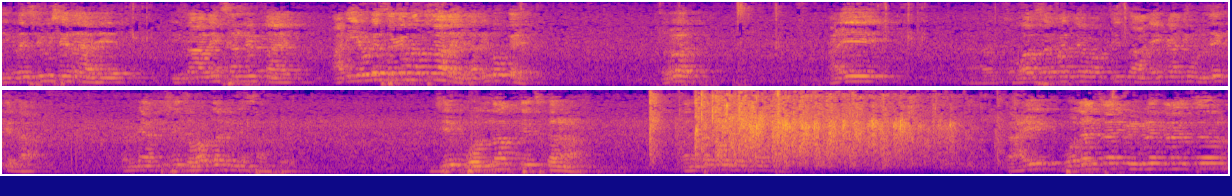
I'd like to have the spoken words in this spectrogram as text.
तिकडे शिवसेना आहे तिथं अनेक संघटना आहेत आणि एवढे सगळे मतदार आहेत आणि लोक आहेत बरोबर आणि अं, पवार साहेबांच्या बाबतीत अनेकांनी उल्लेख केला पण मी अतिशय जबाबदारीने सांगतो जे बोलणार तेच करणार त्यांचं काही बोलायचं आणि वेगळं करायचं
